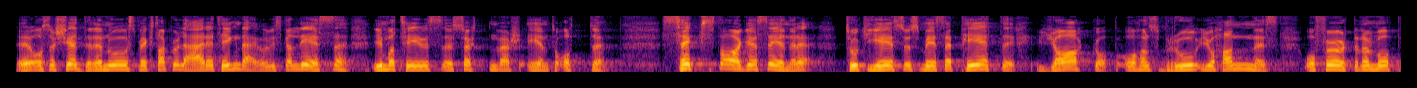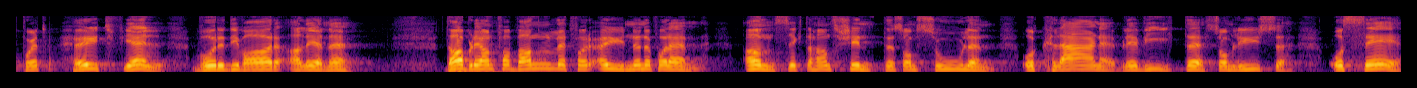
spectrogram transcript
Eh, og så skjedde det noen spektakulære ting der. og Vi skal lese i Matteus 17, vers 1-8. Seks dager senere tok Jesus med seg Peter, Jakob og hans bror Johannes og førte dem opp på et høyt fjell hvor de var alene. Da ble han forvandlet for øynene på dem. Ansiktet hans skinte som solen, og klærne ble hvite som lyset. Og se,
